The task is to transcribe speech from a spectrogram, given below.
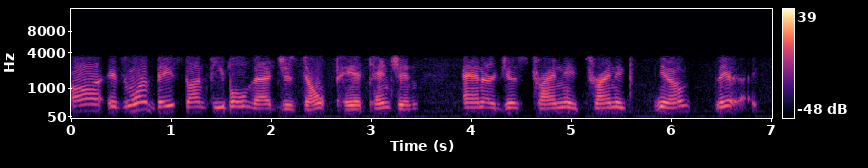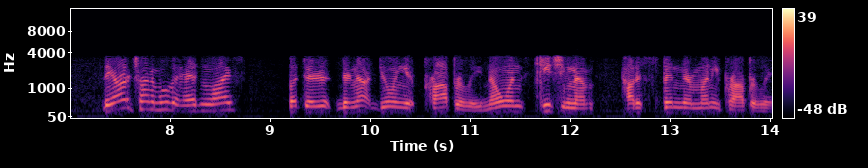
uh, it's more based on people that just don't pay attention and are just trying to trying to you know they they are trying to move ahead in life, but they're they're not doing it properly. No one's teaching them how to spend their money properly.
